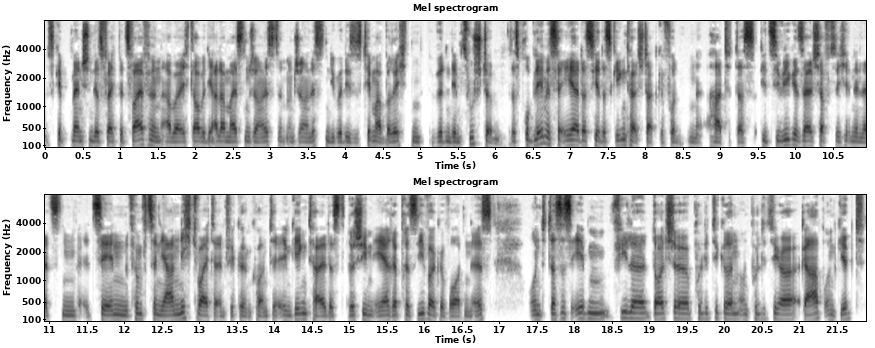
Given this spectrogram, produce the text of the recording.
Es gibt Menschen, die das vielleicht bezweifeln, aber ich glaube, die allermeisten Journalistinnen und Journalisten, die über dieses Thema berichten, würden dem zustimmen. Das Problem ist ja eher, dass hier das Gegenteil stattgefunden hat, dass die Zivilgesellschaft sich in den letzten 10, 15 Jahren nicht weiterentwickeln konnte. Im Gegenteil, das Regime eher repressiver geworden ist und dass es eben viele deutsche Politikerinnen und Politiker gab und gibt,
